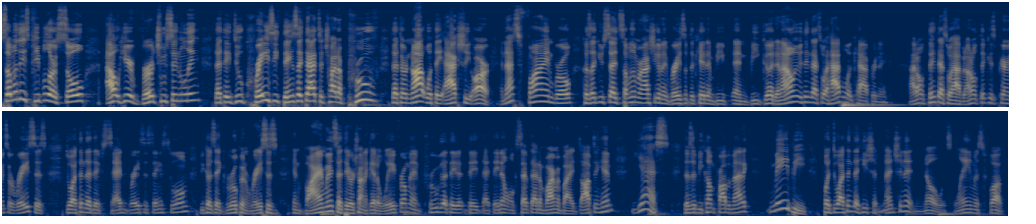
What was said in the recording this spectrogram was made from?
Some of these people are so out here virtue signaling that they do crazy things like that to try to prove that they're not what they actually are, and that's fine, bro. Because like you said, some of them are actually going to raise up the kid and be and be good. And I don't even think that's what happened with Kaepernick. I don't think that's what happened. I don't think his parents are racist. Do I think that they've said racist things to him because they grew up in racist environments that they were trying to get away from and prove that they, they that they don't accept that environment by adopting him? Yes. Does it become problematic? Maybe. But do I think that he should mention it? No. It's lame as fuck.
